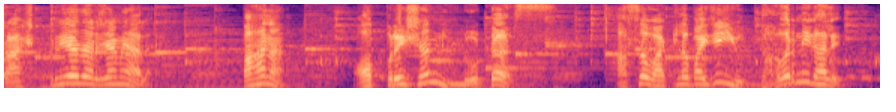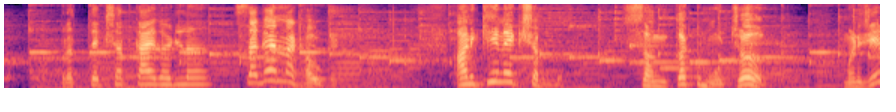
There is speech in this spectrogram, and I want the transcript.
राष्ट्रीय दर्जा मिळाला. पहा ना ऑपरेशन लोटस असं वाटलं पाहिजे युद्धावर निघाले. प्रत्यक्षात काय घडलं? सगळ्यांना ठाऊक आहे. आणखीन एक शब्द संकट मोचक म्हणजे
